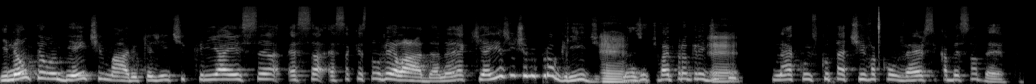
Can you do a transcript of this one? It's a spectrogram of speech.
E não ter um ambiente, Mário, que a gente cria essa, essa, essa questão velada, né? Que aí a gente não progride, é, né? a gente vai progredir é. com, né, com escutativa, conversa e cabeça aberta.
